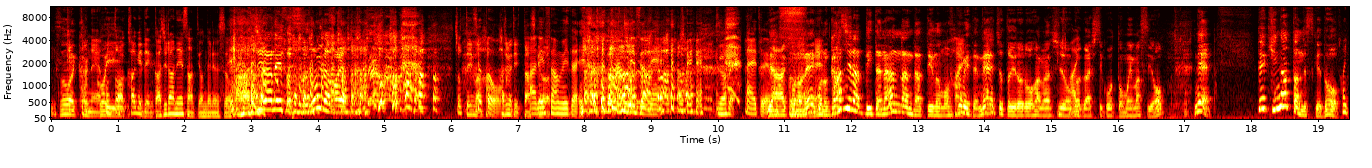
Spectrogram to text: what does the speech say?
うん。すごいかっねこいい。本当は陰でガジラ姉さんって呼んでるんですよ。ガジラ姉さんすごい名前。ちょっと今初めて言ったんですけど。姉さんみたいな感じですよね。すみません。ありがとういございます。やーこのねね。このガジラって一体何なんだっていうのも含めてね、はい。ちょっといろいろお話をお伺いしていこうと思いますよ。ねで気になったんですけど、はい。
